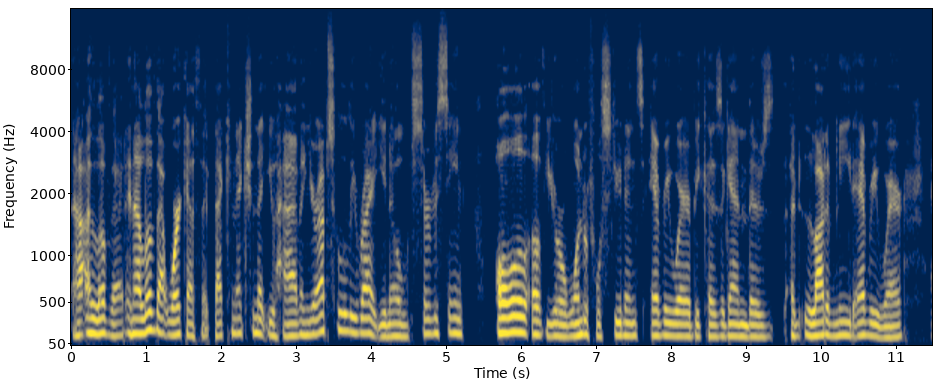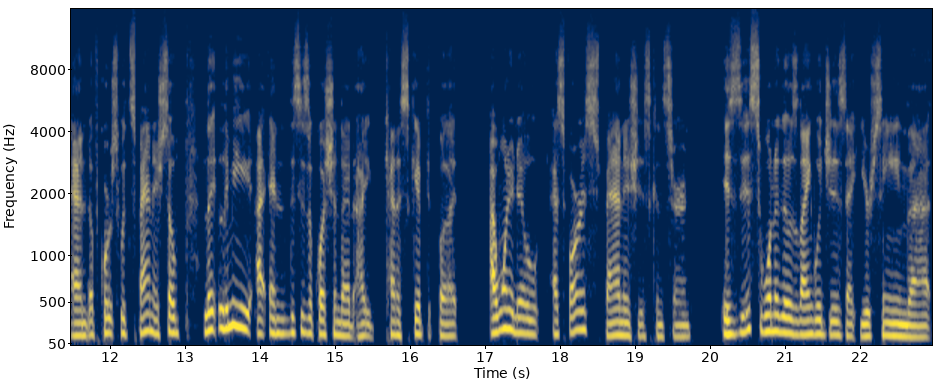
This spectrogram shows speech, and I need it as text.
I love that. And I love that work ethic, that connection that you have. And you're absolutely right. You know, servicing all of your wonderful students everywhere because, again, there's a lot of need everywhere. And of course, with Spanish. So let, let me, uh, and this is a question that I kind of skipped, but I want to know as far as Spanish is concerned, is this one of those languages that you're seeing that,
